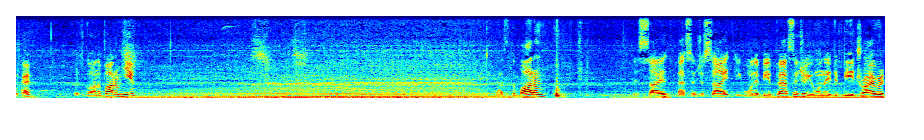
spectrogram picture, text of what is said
Okay? Let's go on the bottom here that's the bottom. This side passenger side. You want to be a passenger you want to be a driver.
